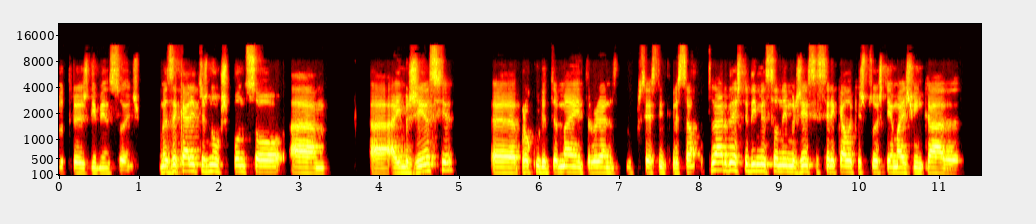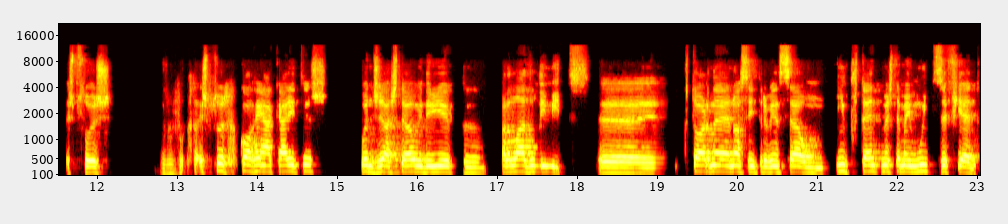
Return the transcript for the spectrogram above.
noutras dimensões. Mas a Caritas não responde só à, à, à emergência, uh, procura também trabalhar no, processo de integração, apesar desta dimensão da emergência ser aquela que as pessoas têm mais vincada, as pessoas, as pessoas recorrem à Caritas quando já estão, eu diria que para lá do limite, uh, que torna a nossa intervenção importante, mas também muito desafiante,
